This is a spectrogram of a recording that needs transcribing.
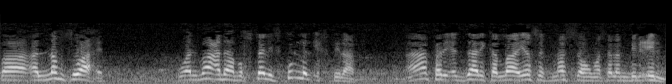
فاللفظ واحد. والمعنى مختلف كل الاختلاف. ها فلذلك الله يصف نفسه مثلا بالعلم.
